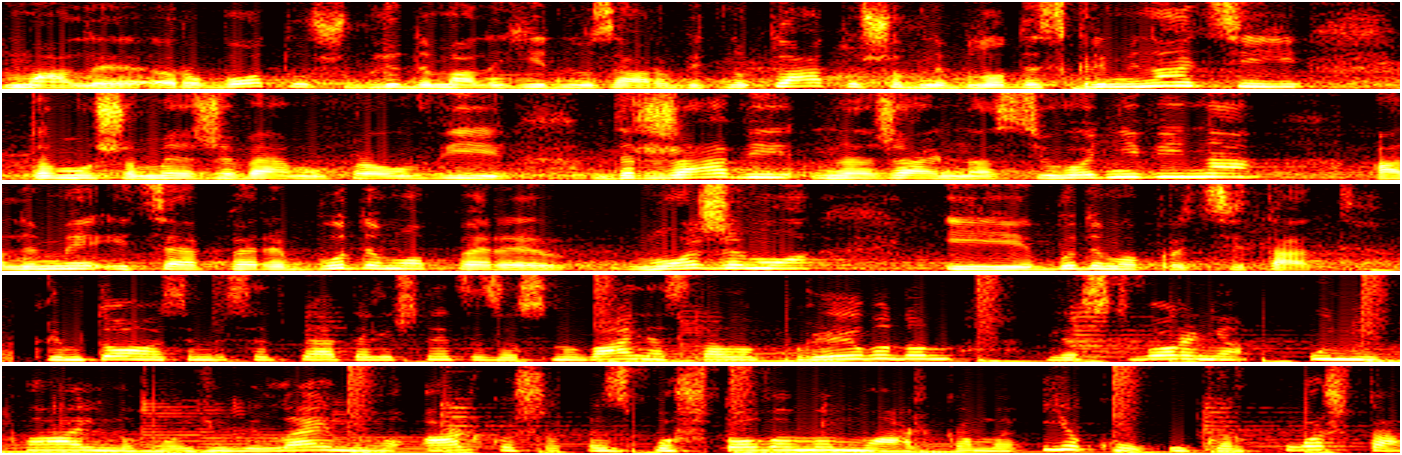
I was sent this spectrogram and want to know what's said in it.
мали роботу, щоб люди мали гідну заробітну плату, щоб не було дискримінації, тому що ми живемо в правовій державі. На жаль, у нас сьогодні війна, але ми і це перебудемо, переможемо і будемо процвітати. Крім того, 75-та річниця заснування стала приводом для створення унікального ювілейного аркуша з поштовими марками, яку Укрпошта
